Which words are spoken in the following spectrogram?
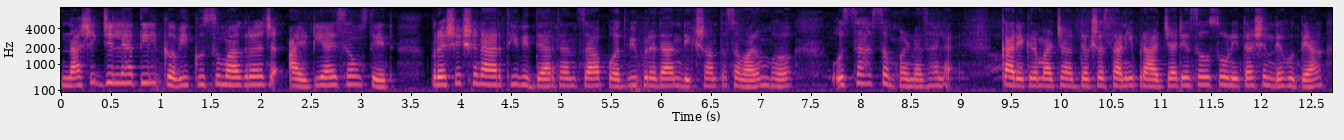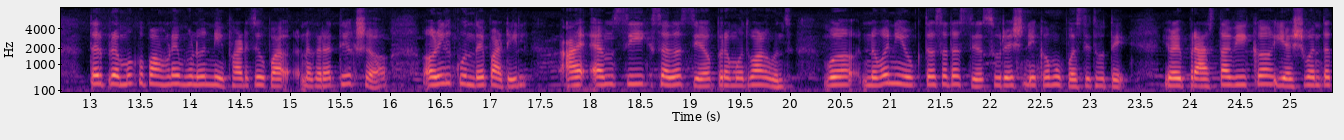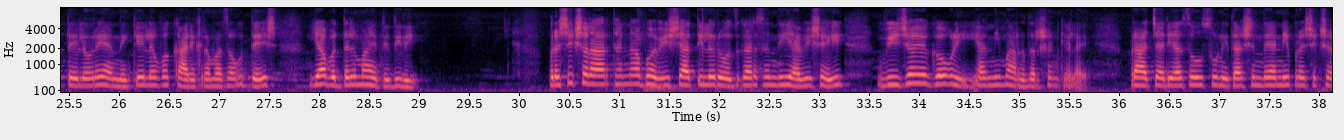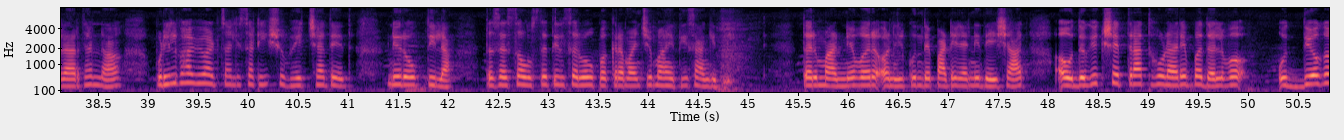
नाशिक जिल्ह्यातील कवी Kusumagraj I T I संस्थेत प्रशिक्षणार्थी विद्यार्थ्यांचा पदवी प्रदान दीक्षांत समारंभ उत्साहात संपन्न झाला कार्यक्रमाच्या अध्यक्षस्थानी प्राचार्य सौ सोनिता शिंदे होत्या तर प्रमुख पाहुणे म्हणून निफाडचे उपनगराध्यक्ष Anil Kunde Patil I M C सदस्य प्रमोद वाळुंज व नवनियुक्त सदस्य सुरेश निकम उपस्थित होते. यावेळी प्रास्ताविक यशवंत तेलोरे यांनी केलं व कार्यक्रमाचा उद्देश याबद्दल माहिती दिली. प्रशिक्षणार्थ्यांना भविष्यातील रोजगार संधी याविषयी विजय गवळी यांनी मार्गदर्शन केलंय. प्राचार्य सौ सुनीता शिंदे यांनी प्रशिक्षणार्थ्यांना पुढील भावी वाटचालीसाठी शुभेच्छा देत निरोप दिला तसेच संस्थेतील सर्व उपक्रमांची माहिती सांगितली. तर मान्यवर अनिल कुंदे पाटील यांनी देशात औद्योगिक क्षेत्रात होणारे बदल व उद्योग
